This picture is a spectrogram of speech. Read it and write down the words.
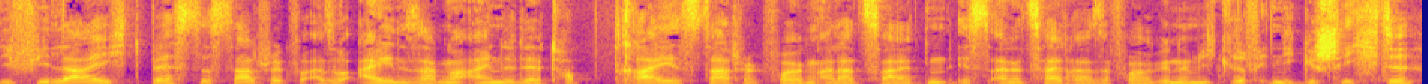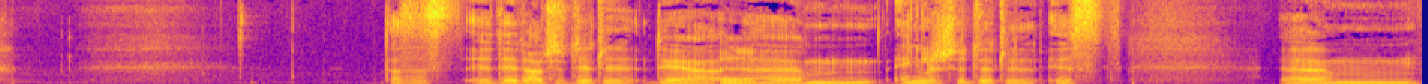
die vielleicht beste Star Trek, also eine, sagen wir eine der Top drei Star Trek Folgen aller Zeiten ist eine Zeitreisefolge, nämlich Griff in die Geschichte. Das ist äh, der deutsche Titel. Der Ja. ähm, englische Titel ist ähm,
